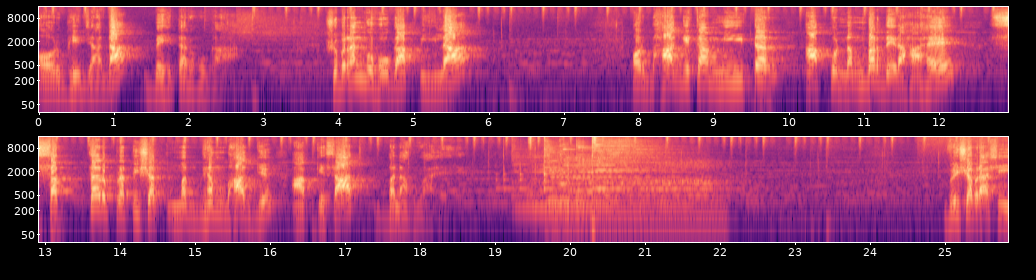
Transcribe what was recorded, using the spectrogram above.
और भी ज़्यादा बेहतर होगा। शुभ रंग होगा पीला और भाग्य का मीटर आपको नंबर दे रहा है, सत्तर प्रतिशत मध्यम भाग्य आपके साथ बना हुआ है। वृषभ राशि,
